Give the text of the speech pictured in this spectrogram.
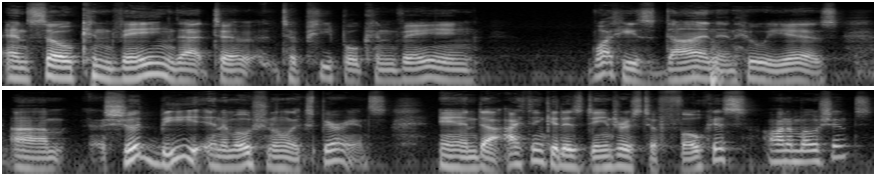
And so conveying that to, to people, conveying what he's done and who he is, um, should be an emotional experience. And uh, I think it is dangerous to focus on emotions.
